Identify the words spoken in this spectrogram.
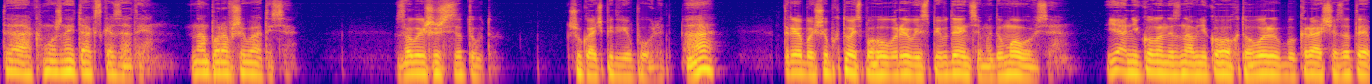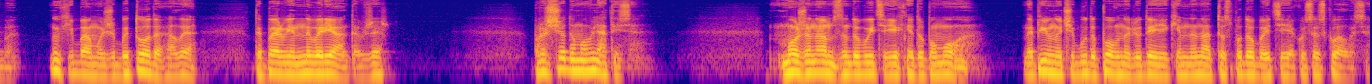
Так, можна і так сказати. Нам пора вшиватися. Залишишся тут. Шукач підвів погляд. А? Треба, щоб хтось поговорив із південцями, домовився. Я ніколи не знав нікого, хто говорив би краще за тебе. Ну, хіба, може, Бетода, але тепер він не варіант, а вже ж. Про що домовлятися? Може, нам знадобиться їхня допомога. На півночі буде повно людей, яким не надто сподобається, як усе склалося.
